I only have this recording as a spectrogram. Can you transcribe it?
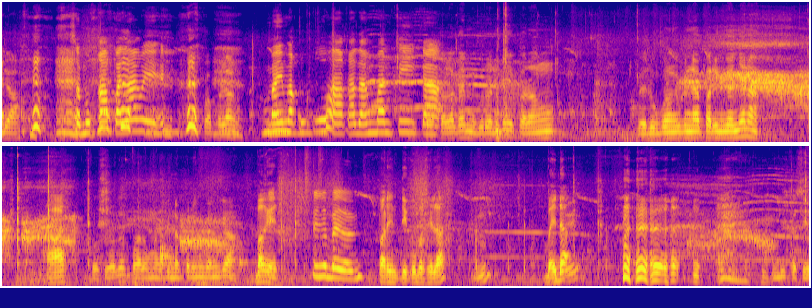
Yeah. sa mukha pa lang eh. Pa pa lang. May makukuha ka ng mantika. Talaga may grande. Parang... Meron kang pinaparinggan yan ah. ha? So, talaga, parang may pinaparinggan ka. Bakit? Sino ba yun? Parinti ko ba sila? Hmm? Bayda? Hindi. Hindi kasi...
